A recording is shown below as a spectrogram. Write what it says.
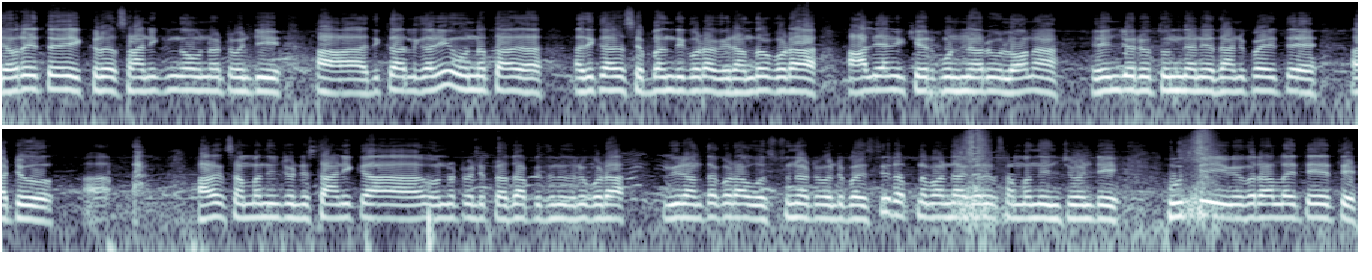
ఎవరైతే ఇక్కడ స్థానికంగా ఉన్నటువంటి అధికారులు కానీ ఉన్నత అధికార సిబ్బంది కూడా వీరందరూ కూడా ఆలయానికి చేరుకుంటున్నారు. లోన ఏం జరుగుతుంది అనే దానిపై అయితే అటు వాళ్ళకి సంబంధించిన స్థానిక ఉన్నటువంటి ప్రజాప్రతినిధులు కూడా వీరంతా కూడా వస్తున్నటువంటి పరిస్థితి. రత్నబండ గారికి సంబంధించినటువంటి పూర్తి వివరాలు అయితే తె-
